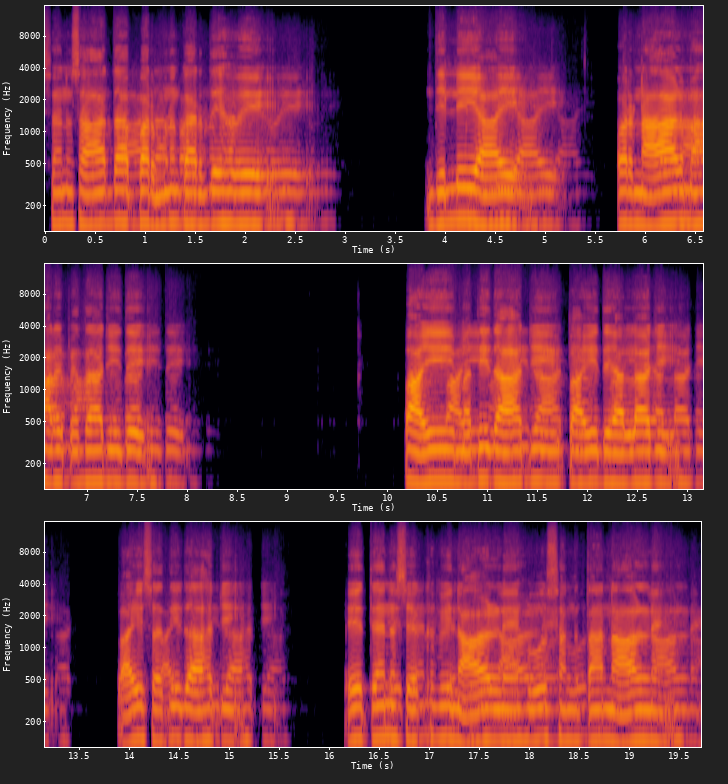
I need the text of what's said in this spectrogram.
ਸੰਸਾਰ ਦਾ ਭਰਮਣ ਕਰਦੇ ਹੋਏ ਦਿੱਲੀ ਆਏ ਔਰ ਨਾਲ ਮਹਾਰਾਜ ਪਿਤਾ ਜੀ ਦੇ ਭਾਈ ਮਤੀਦਾਸ ਜੀ ਭਾਈ ਦਿਆਲਾ ਜੀ ਭਾਈ ਸਤੀਦਾਸ ਜੀ। ਇਹ ਤਿੰਨ ਸਿੱਖ ਵੀ ਨਾਲ ਨੇ ਹੋਰ ਸੰਗਤਾਂ ਨਾਲ ਨੇ।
